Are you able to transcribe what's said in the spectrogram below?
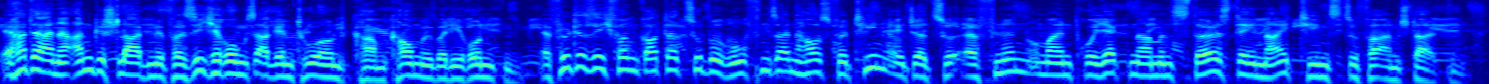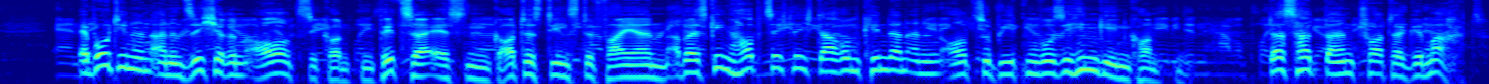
Er hatte eine angeschlagene Versicherungsagentur und kam kaum über die Runden. Er fühlte sich von Gott dazu berufen, sein Haus für Teenager zu öffnen, um ein Projekt namens Thursday Night Teens zu veranstalten. Er bot ihnen einen sicheren Ort, sie konnten Pizza essen, Gottesdienste feiern, aber es ging hauptsächlich darum, Kindern einen Ort zu bieten, wo sie hingehen konnten. Das hat Dan Trotter gemacht.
